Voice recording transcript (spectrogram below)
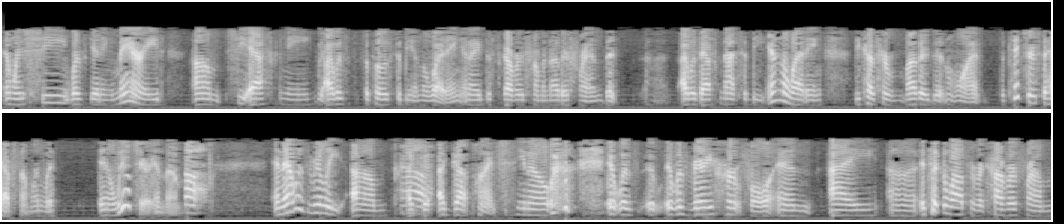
And when she was getting married, um, she asked me, I was supposed to be in the wedding, and I discovered from another friend that uh, I was asked not to be in the wedding because her mother didn't want the pictures to have someone with in a wheelchair in them. Oh and that was really um oh. a, a gut punch you know it was it, it was very hurtful and i uh it took a while to recover from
